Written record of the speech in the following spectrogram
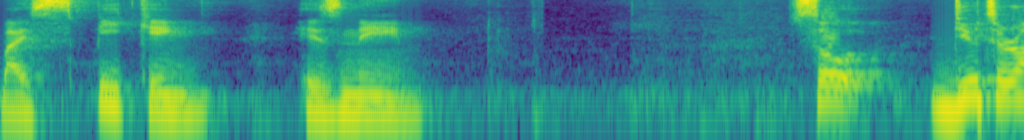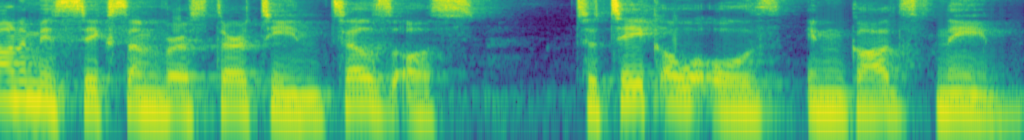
by speaking his name. So, Deuteronomy 6 and verse 13 tells us to take our oath in God's name.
